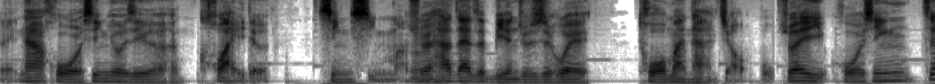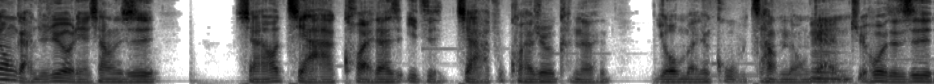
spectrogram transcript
对，那火星又是一个很快的行星嘛，所以它在这边就是会拖慢它的脚步。所以火星这种感觉就有点像是想要加快，但是一直加不快，就可能油门故障那种感觉，或者是。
